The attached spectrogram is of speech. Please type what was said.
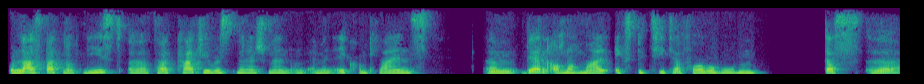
Und last but not least, äh, Third-Party Risk Management und M&A Compliance ähm, werden auch nochmal explizit hervorgehoben. Das äh,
